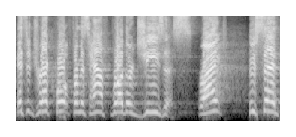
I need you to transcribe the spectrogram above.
it's a direct quote from his half brother Jesus, right? Who said,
